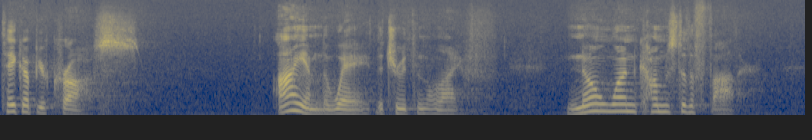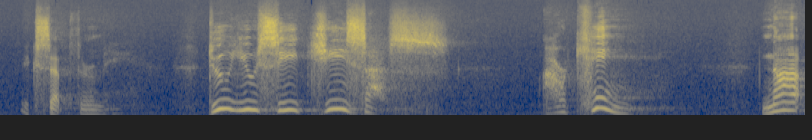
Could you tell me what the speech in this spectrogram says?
Take up your cross. I am the way, the truth, and the life. No one comes to the Father except through me. Do you see Jesus, our King? Not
